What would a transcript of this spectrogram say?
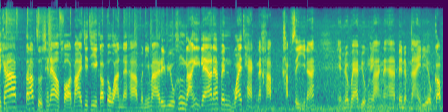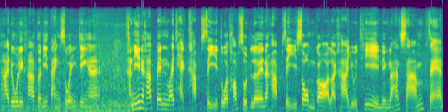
ัสดีครับ ต้อนรับสู่ช anel Ford by GT g o l f ตัววันนะครับ วันนี้มารีวิวข้างหลังอีกแล้วนะ เป็น y t e c นะครับ ขับ 4 นะ เห็นแวบๆอยู่ข้างหลังนะฮะ เป็นแบบไหนเดียวก็พาดูเลยครับ ตัวนี้แต่งสวยจริงๆฮะ คันนี้นะครับ เป็น y t e c ขับ 4 ตัวท็อปสุดเลยนะครับ สีส้มก็ราคาอยู่ที่1ล้าน3แสน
